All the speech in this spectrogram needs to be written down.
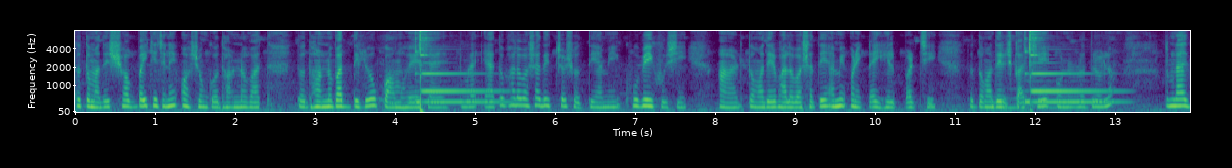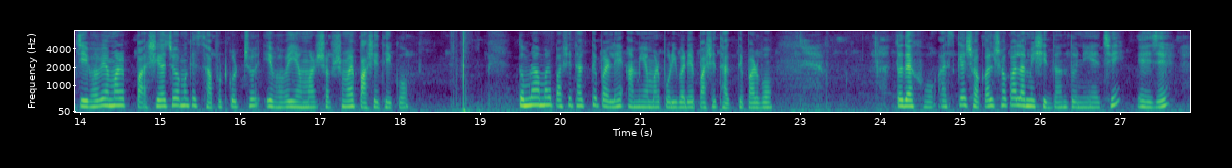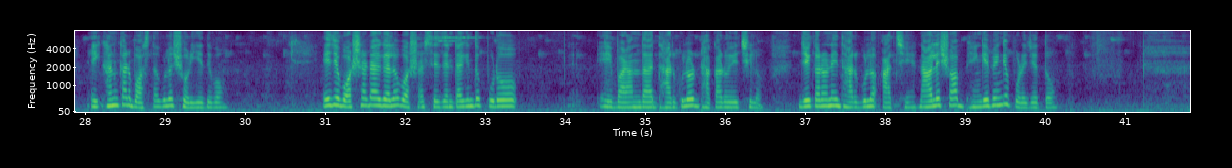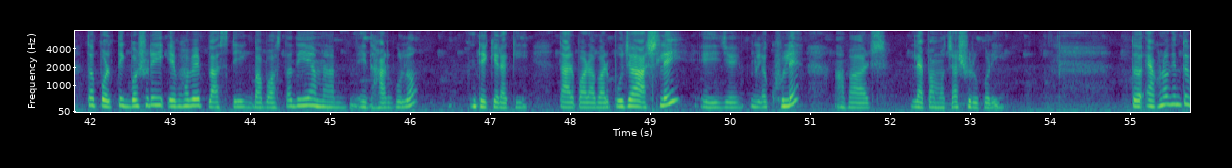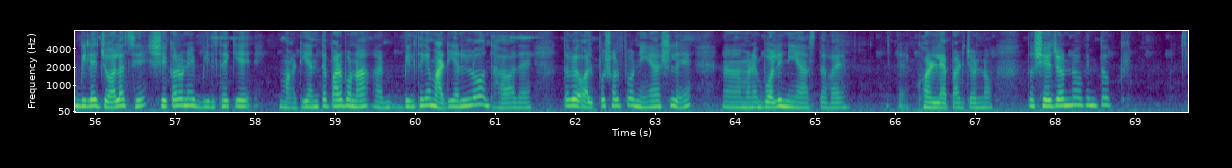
তো তোমাদের সবাইকে জানাই অসংখ্য ধন্যবাদ। তো ধন্যবাদ দিলেও কম হয়ে যায়। তোমরা এত ভালোবাসা দিচ্ছ, সত্যি আমি খুবই খুশি। আর তোমাদের ভালোবাসাতে আমি অনেকটাই হেল্প পাচ্ছি। তো তোমাদের কাছে অনুরোধ রইল, তোমরা যেভাবে আমার পাশে আছো, আমাকে সাপোর্ট করছ, এভাবেই আমার সবসময় পাশে থেকো। তোমরা আমার পাশে থাকতে পারলে আমি আমার পরিবারের পাশে থাকতে পারব। তো দেখো, আজকে সকাল সকাল আমি সিদ্ধান্ত নিয়েছি, এই যে এইখানকার বস্তাগুলো সরিয়ে দেব। এই যে বর্ষাটা গেল, বর্ষার সিজনটা কিন্তু পুরো এই বারান্দার ধারগুলো ঢাকা রয়েছিল। যে কারণে এই ধারগুলো আছে, নাহলে সব ভেঙে ভেঙে পড়ে যেত। তো প্রত্যেক বছরেই এভাবে প্লাস্টিক বা বস্তা দিয়ে আমরা এই ধারগুলো ঢেকে রাখি। তারপর আবার পূজা আসলেই এই যে এগুলো খুলে আবার ল্যাপা মোচা শুরু করি। তো এখনও কিন্তু বিলে জল আছে, সে কারণে বিল থেকে মাটি আনতে পারব না। আর বিল থেকে মাটি আনলেও ধাওয়া দেয়। তবে অল্প স্বল্প নিয়ে আসলে মানে বলে নিয়ে আসতে হয় ঘর লেপার জন্য। তো সেজন্য কিন্তু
